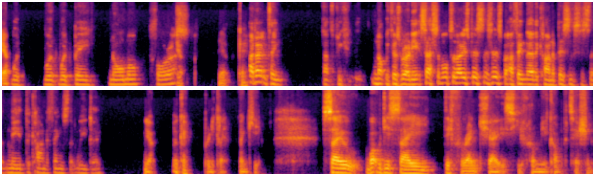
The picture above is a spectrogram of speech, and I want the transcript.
yeah would would would be normal for us. Yeah. Okay. I don't think that's because, not because we're only accessible to those businesses, but I think they're the kind of businesses that need the kind of things that we do. Yeah. Okay. Pretty clear. Thank you. So, what would you say differentiates you from your competition?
